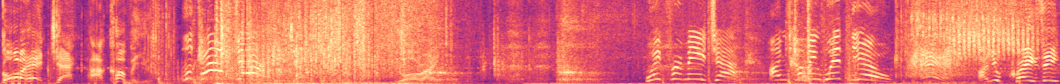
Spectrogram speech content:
Go ahead, Jack. I'll cover you. Look out, Jack! You all right? Wait for me, Jack! I'm coming with you! Ann, are you crazy?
